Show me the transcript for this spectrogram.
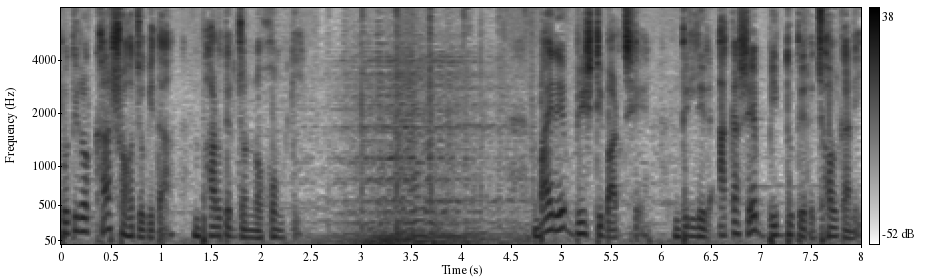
প্রতিরক্ষা সহযোগিতা, ভারতের জন্য হুমকি। বাইরে বৃষ্টি বাড়ছে, দিল্লির আকাশে বিদ্যুতের ঝলকানি।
